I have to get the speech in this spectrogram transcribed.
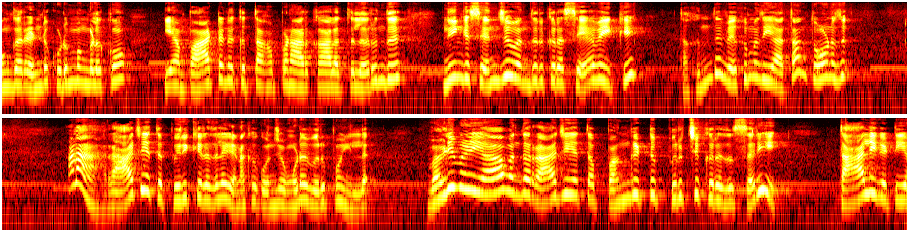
உங்கள் ரெண்டு குடும்பங்களுக்கும் என் பாட்டனுக்கு தகப்பனார் காலத்திலிருந்து நீங்கள் செஞ்சு வந்திருக்கிற சேவைக்கு தகுந்த வெகுமதியாக தான் தோணுது. ஆனால் ராஜ்யத்தை பிரிக்கிறதுல எனக்கு கொஞ்சம் கூட விருப்பம் இல்லை. வழி வழியாக வந்த ராஜ்யத்தை பங்கிட்டு பிரிச்சுக்கிறது சரி தாலி கட்டிய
